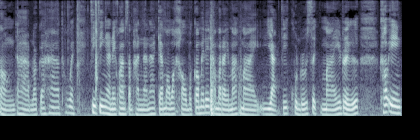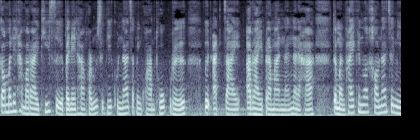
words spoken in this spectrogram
สองดาบแล้วก็ห้าถ้วย จริงๆอะในความสัมพันธ์นั้นนะแกมองว่าเขาก็ไม่ได้ทำอะไรมากมาย อย่างที่คุณรู้สึกไหมหรือ เขาเองก็ไม่ได้ทำอะไรที่สื่อไปในทางความรู้สึกที่คุณน่าจะเป็นความทุกข์หรืออึดอัดใจอะไรประมาณนั้นนะนะคะ แต่เหมือนไพ่ขึ้นว่าเขาน่าจะมี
